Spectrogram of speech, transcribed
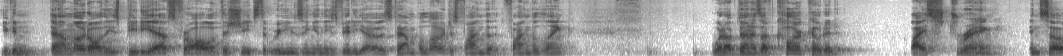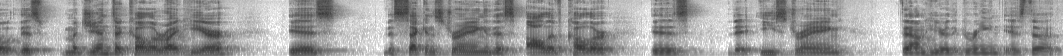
You can download all these PDFs for all of the sheets that we're using in these videos down below. Just find the, find the link. What I've done is I've color coded by string. And so this magenta color right here is the second string. This olive color is the E string. Down here, the green is the,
